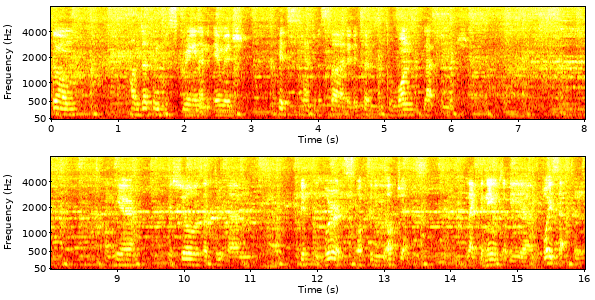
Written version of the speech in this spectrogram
film comes up into the screen and the image hits onto the side and it turns into one flat image. And here it shows the um, different words onto the objects, like the names of the uh, voice actors.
